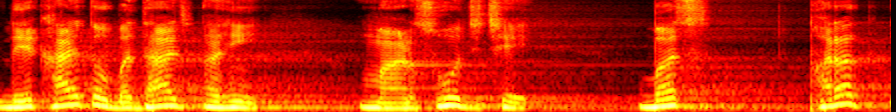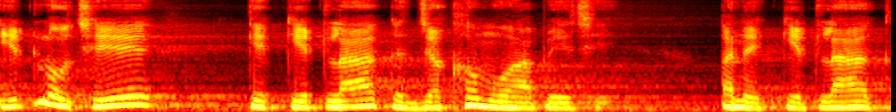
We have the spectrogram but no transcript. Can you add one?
દેખાય તો બધા જ અહીં માણસો જ છે. બસ ફરક એટલો છે કે કેટલાક જખમો આપે છે અને કેટલાક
